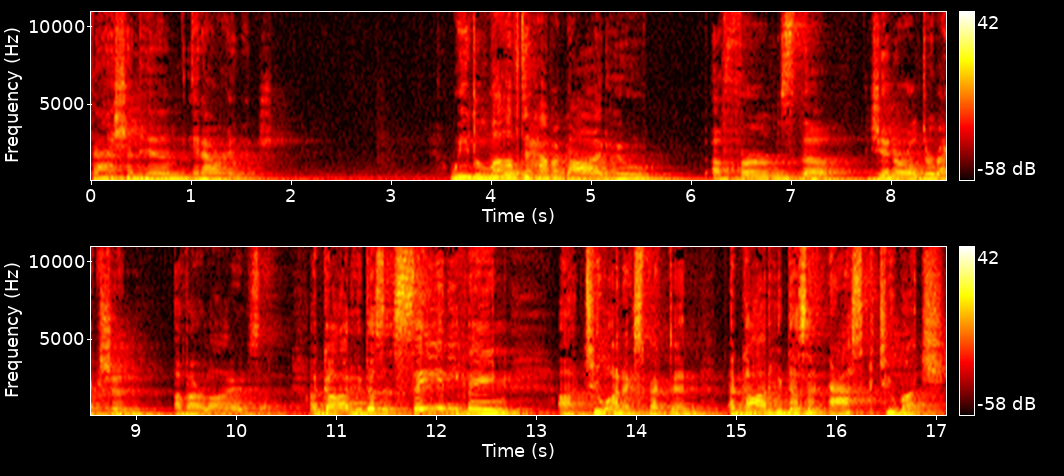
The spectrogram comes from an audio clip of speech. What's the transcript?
fashion him in our image. We'd love to have a God who affirms the general direction of our lives, and a God who doesn't say anything uh, too unexpected, a God who doesn't ask too much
